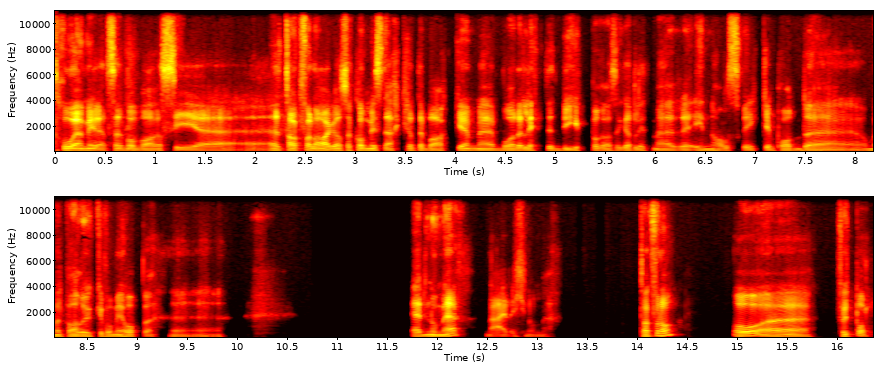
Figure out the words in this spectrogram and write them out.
tror jeg vi rett og slett må bare si eh, takk for laget, og så kommer vi sterkere tilbake med både litt dypere og sikkert litt mer innholdsrike pod eh, om et par uker, får vi håpe. Eh, er det noe mer? Nei, det er ikke noe mer. Takk for nå, og eh, football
